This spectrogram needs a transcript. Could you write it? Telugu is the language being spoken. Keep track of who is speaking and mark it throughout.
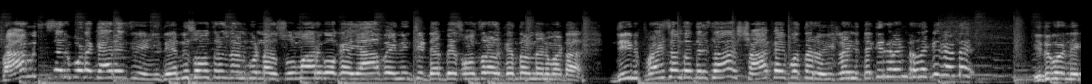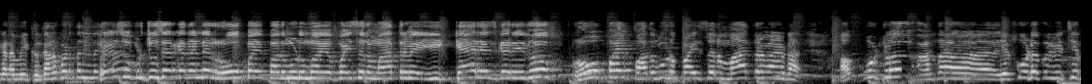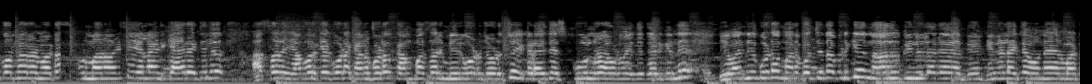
Speaker 1: ఫ్యామిలీ సరిపడా క్యారేజ్ ఇది ఎన్ని సంవత్సరాలు అనుకున్నారు? సుమారుగా ఒక యాభై నుంచి డెబ్బై సంవత్సరాల క్రితం ఉందన్నమాట. దీని ప్రైస్ ఎంతో తెలుసా? షాక్ అయిపోతారు. ఇట్లాంటి దగ్గర రండి దగ్గర రండి. ఇదిగోండి ఇక్కడ మీకు కనపడుతుంది ఫ్రెండ్స్ ఇప్పుడు చూసారు కదండి రూపాయి పదమూడు పైసలు మాత్రమే ఈ క్యారేజ్ ఖరీదు. రూపాయి పదమూడు పైసలు మాత్రమే అట అప్పట్లో అంత ఎక్కువ డబ్బులు ఇచ్చి కొన్నారనమాట ఇప్పుడు మనం అయితే ఇలాంటి క్యారేజీలు అసలు ఎవరికి కూడా కనపడవు. కంపల్సరీ మీరు కూడా చూడొచ్చు. ఇక్కడ అయితే స్పూన్ రావడం అయితే జరిగింది. ఇవన్నీ కూడా మనకు వచ్చేటప్పటికి నాలుగు గిన్నెలు అనే- గిన్నెలు అయితే ఉన్నాయన్నమాట.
